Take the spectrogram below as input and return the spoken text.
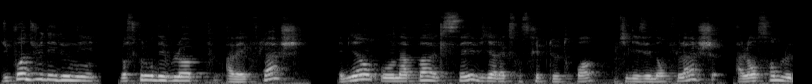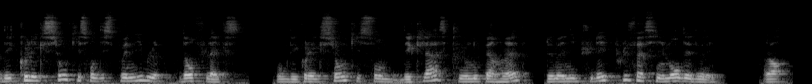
Du point de vue des données, lorsque l'on développe avec Flash, eh on n'a pas accès via l'action script 3 utilisé dans Flash à l'ensemble des collections qui sont disponibles dans Flex. Donc des collections qui sont des classes qui nous permettent de manipuler plus facilement des données. Alors,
